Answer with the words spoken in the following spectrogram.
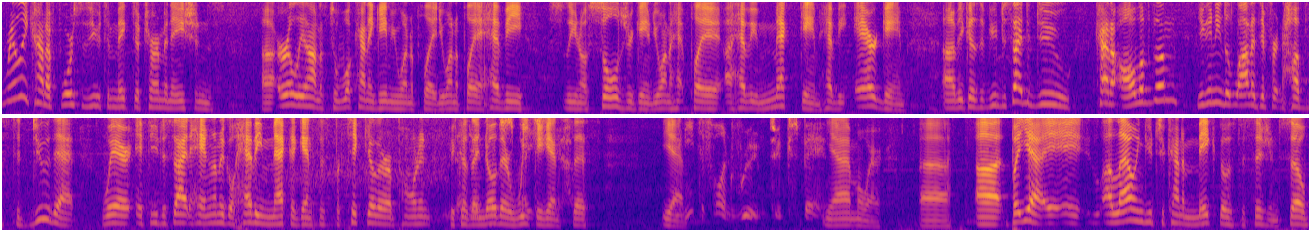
really kind of forces you to make determinations uh, early on as to what kind of game you want to play. Do you want to play a heavy, you know, soldier game? Do you want to play a heavy mech game, heavy air game? Uh, because if you decide to do kind of all of them, you're gonna need a lot of different hubs to do that. Where if you decide, hey, I'm gonna go heavy mech against this particular opponent because I know they're weak against this, yeah, We need to find room to expand. yeah, I'm aware. Uh, uh, but yeah, it, it, allowing you to kind of make those decisions. So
